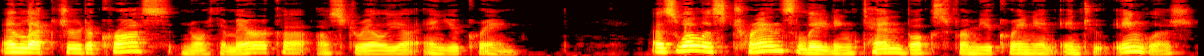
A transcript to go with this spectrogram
and lectured across North America, Australia, and Ukraine. As well as translating 10 books from Ukrainian into English,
